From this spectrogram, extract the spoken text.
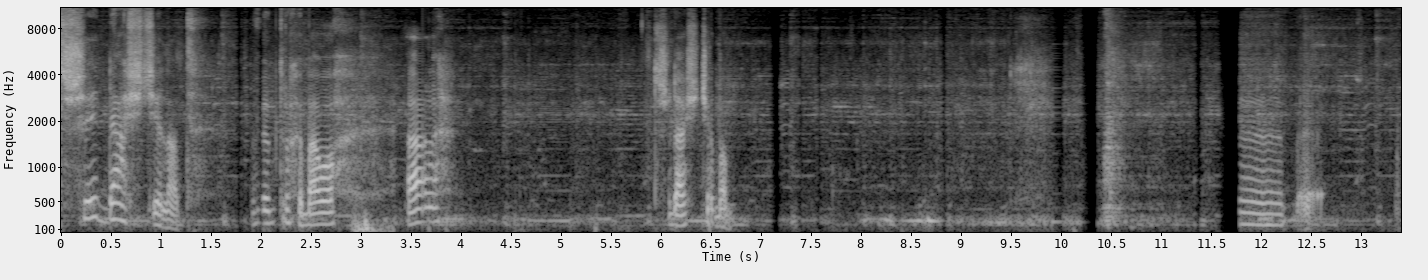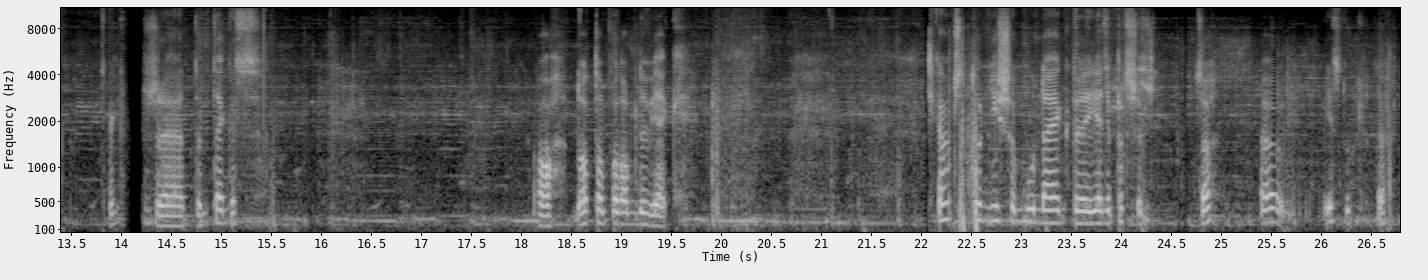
13 lat. Wiem trochę mało, ale 13 mam. E, e, Także ten teges. O, no to podobny wiek. Ciekawe, czy turniej Shoguna jakby ja nie patrzę. Co? E, jest tu kilka.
